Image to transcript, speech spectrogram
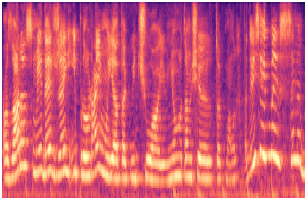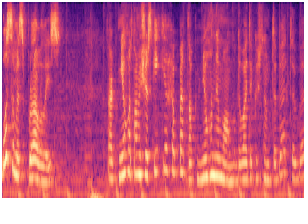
А зараз ми десь вже і програємо, я так відчуваю. В нього там ще так мало. Дивіться, як ми з цими босами справились. Так, в нього там ще скільки хп? Так, в нього немало. Ну давайте качнемо тебе, тебе.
